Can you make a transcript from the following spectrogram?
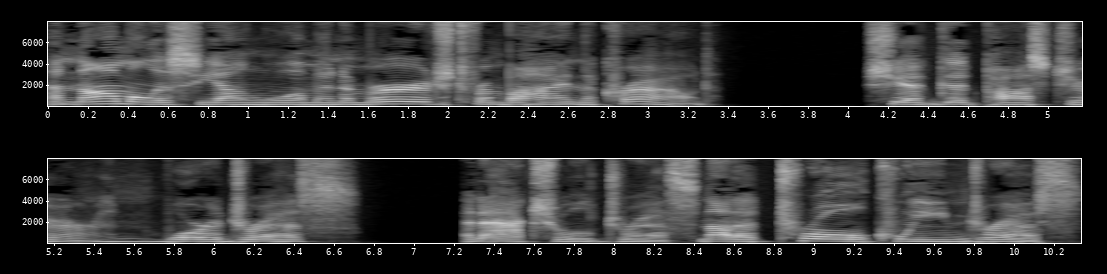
anomalous young woman emerged from behind the crowd. She had good posture and wore a dress, an actual dress, not a troll queen dress.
